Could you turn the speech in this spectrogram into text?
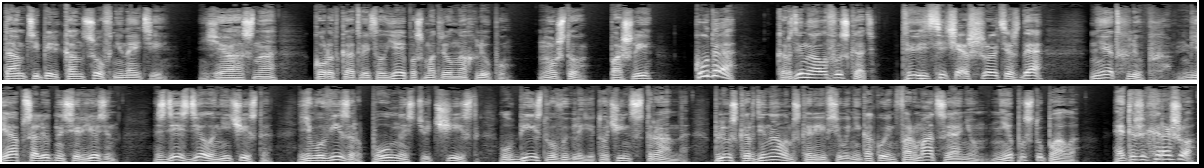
Там теперь концов не найти». «Ясно», — коротко ответил я и посмотрел на Хлюпу. «Ну что, пошли?» «Куда?» «Кардиналов искать». «Ты ведь сейчас шутишь, да?» «Нет, Хлюп, я абсолютно серьезен. Здесь дело нечисто. Его визор полностью чист, убийство выглядит очень странно. Плюс кардиналам, скорее всего, никакой информации о нем не поступало. «Это же хорошо,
